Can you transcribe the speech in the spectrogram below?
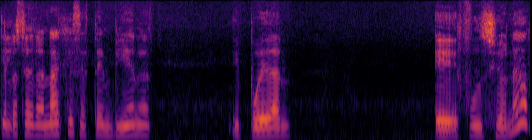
que los engranajes estén bien y puedan eh, funcionar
